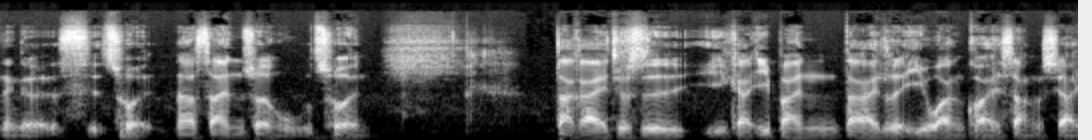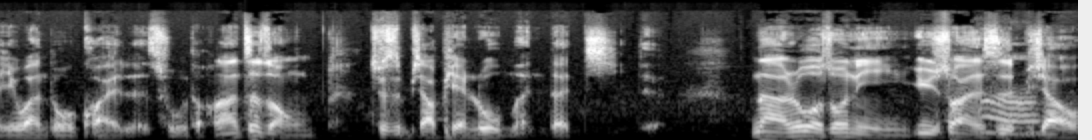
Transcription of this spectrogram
那个尺寸，那三寸、五寸，大概就是一个一般大概就是一万块上下，一万多块的出头。那这种就是比较偏入门的级的。那如果说你预算是比较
